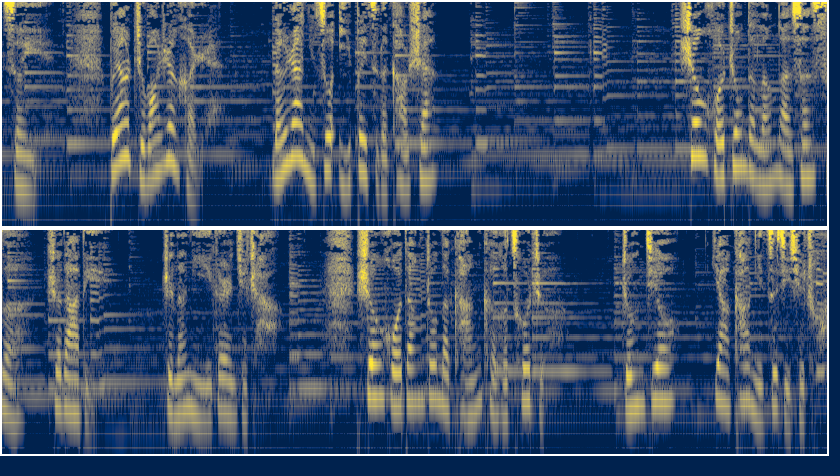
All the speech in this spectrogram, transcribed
所以，不要指望任何人能让你做一辈子的靠山。生活中的冷暖酸涩，说到底，只能你一个人去尝；生活当中的坎坷和挫折，终究要靠你自己去闯。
